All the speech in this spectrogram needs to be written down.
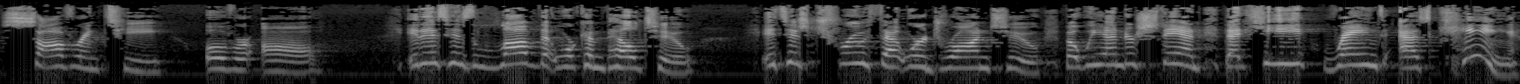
sovereignty over all. It is His love that we're compelled to. It's His truth that we're drawn to. But we understand that He reigns as King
